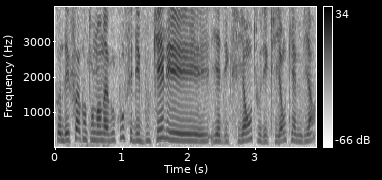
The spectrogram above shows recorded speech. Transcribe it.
quand, des fois, quand on en a beaucoup, on fait des bouquets. les- Il y a des clientes ou des clients qui aiment bien.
